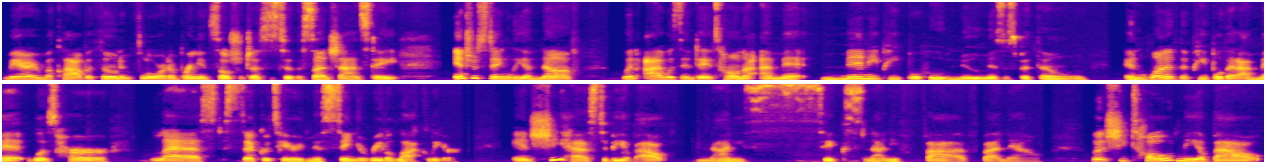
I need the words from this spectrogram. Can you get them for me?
Mary McLeod Bethune in Florida, Bringing Social Justice to the Sunshine State. Interestingly enough, when I was in Daytona, I met many people who knew Mrs. Bethune. And one of the people that I met was her last secretary, Miss Senorita Locklear. And she has to be about 96 96, 95 by now. But she told me about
